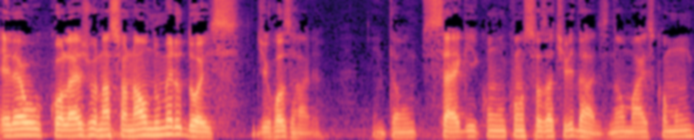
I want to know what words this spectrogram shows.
ele é o colégio nacional número 2 de Rosário. Então segue com, com suas atividades, não mais como um,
